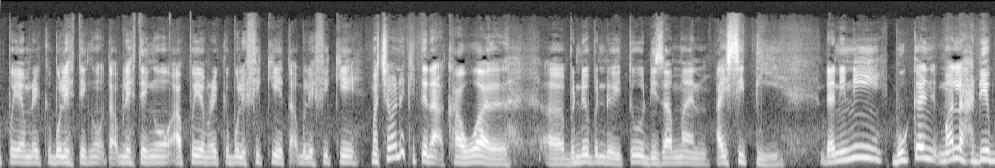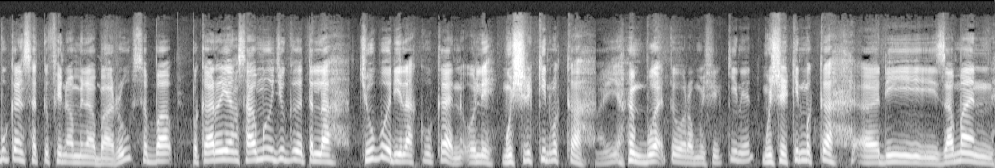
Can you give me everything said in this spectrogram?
apa yang mereka boleh tengok tak boleh tengok apa yang mereka boleh fikir tak boleh fikir macam mana kita nak kawal uh, benda-benda itu di zaman ICT dan ini bukan malah dia bukan satu fenomena baru sebab perkara yang sama juga telah cuba dilakukan oleh musyrikin Mekah. Yang buat tu orang musyrikin kan. Musyrikin Mekah uh, di zaman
